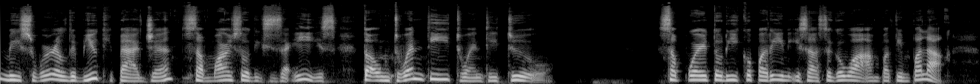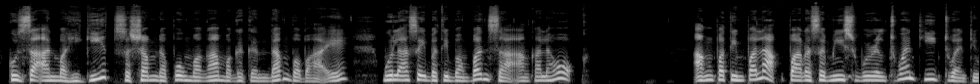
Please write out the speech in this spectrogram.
Miss World Beauty Pageant sa Marso 16, taong 2022. Sa Puerto Rico pa rin isasagawa ang patimpalak kung saan mahigit sa siyam na pong mga magagandang babae mula sa iba't ibang bansa ang kalahok. Ang patimpalak para sa Miss World 2021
